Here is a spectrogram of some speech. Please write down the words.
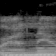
brand new.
